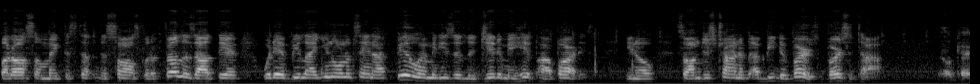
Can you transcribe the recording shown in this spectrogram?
but also make the stu- the songs for the fellas out there where they'll be like, you know what I'm saying? I feel him and he's a legitimate hip hop artist. You know, so I'm just trying to uh, be diverse, versatile. Okay,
